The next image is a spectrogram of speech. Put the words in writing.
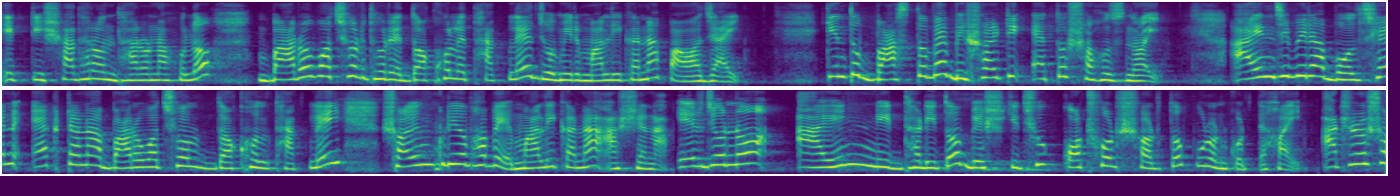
একটি সাধারণ ধারণা হলো, বারো বছর ধরে দখলে থাকলে জমির মালিকানা পাওয়া যায়। কিন্তু বাস্তবে বিষয়টি এত সহজ নয়। আইনজীবীরা বলছেন, একটানা বারো বছর দখল থাকলেই স্বয়ংক্রিয়ভাবে মালিকানা আসে না। এর জন্য আইন নির্ধারিত বেশ কিছু কঠোর শর্ত পূরণ করতে হয়। আঠারোশো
